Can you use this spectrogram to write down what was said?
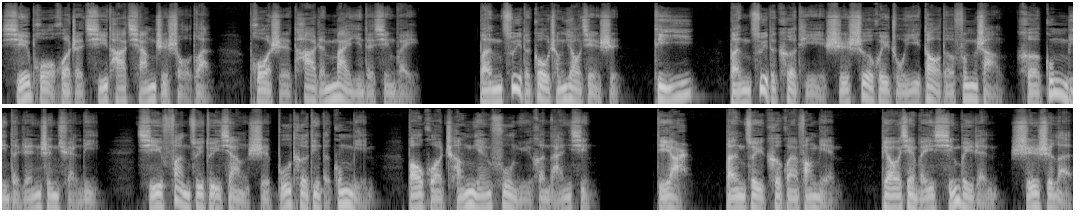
胁迫或者其他强制手段，迫使他人卖淫的行为。本罪的构成要件是：第一，本罪的客体是社会主义道德风尚和公民的人身权利，其犯罪对象是不特定的公民，包括成年妇女和男性；第二，本罪客观方面表现为行为人实施了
